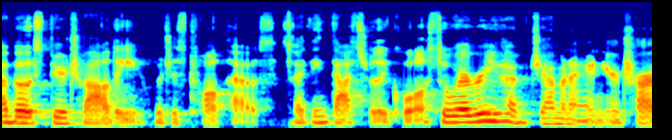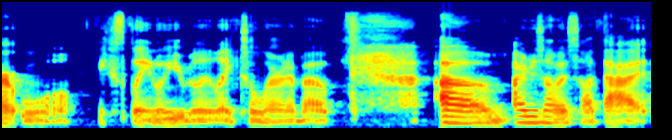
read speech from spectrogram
about spirituality, which is 12th house. So I think that's really cool. So wherever you have Gemini in your chart will explain what you really like to learn about. Um, I just always thought that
